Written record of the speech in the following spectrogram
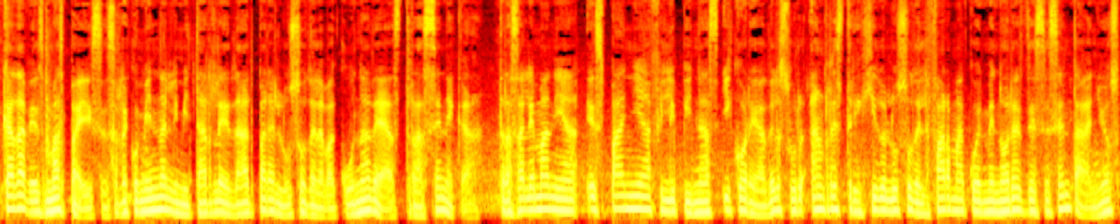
Cada vez más países recomiendan limitar la edad para el uso de la vacuna de AstraZeneca. Tras Alemania, España, Filipinas y Corea del Sur han restringido el uso del fármaco en menores de 60 años,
